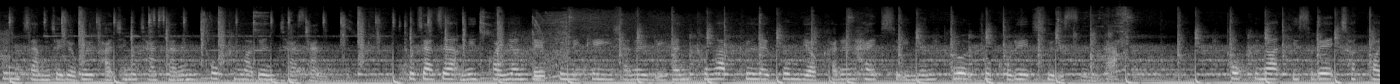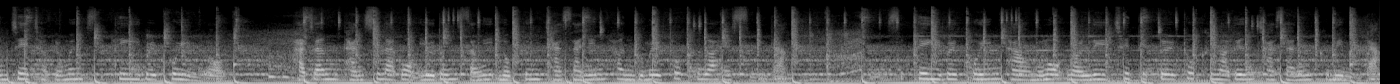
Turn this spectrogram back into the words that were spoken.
큰 잠재력을 가진 자산은 토큰화된 자산. 투자자 및 관련 애플리케이션을 위한 통합 플랫폼 역할을 할 수 있는 프로토콜일 수 있습니다. 토큰화 기술의 첫 번째 적용은 스테이블 코인으로 가장 단순하고 유동성이 높은 자산인 현금을 토큰화했습니다. 스테이블 코인 다음으로 널리 채택될 토큰화된 자산은 금입니다.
